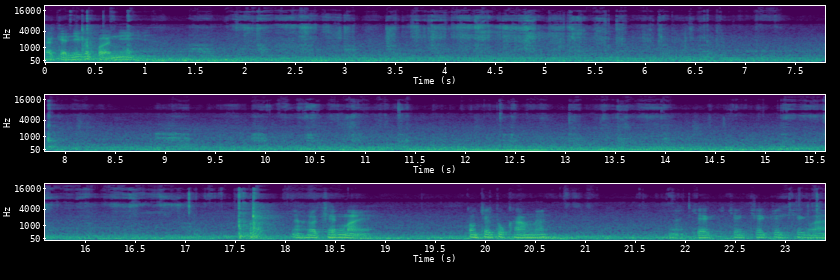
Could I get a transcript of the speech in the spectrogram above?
ถ้าเก็ตนี้ก็เปิดนี่ นะเราเช็คใหม่ ต้องเช็คทุกครั้งนะเช็คเช็คเช็คเช็คเช็คว่า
